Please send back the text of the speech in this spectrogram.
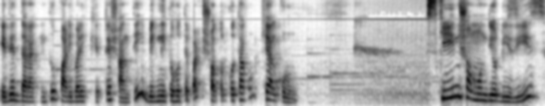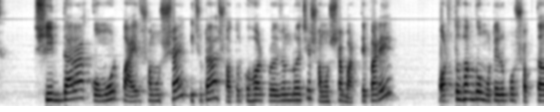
এদের দ্বারা কিন্তু পারিবারিক ক্ষেত্রে শান্তি বিঘ্নিত হতে পারে। সতর্ক থাকুন, খেয়াল করুন। স্কিন সম্বন্ধীয় ডিজিজ। শীত দ্বারা কোমর, পায়ের সমস্যায় কিছুটা সতর্ক হওয়ার প্রয়োজন রয়েছে। সমস্যা বাড়তে পারে। অর্থভাগ্য মোটের উপর সপ্তাহ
